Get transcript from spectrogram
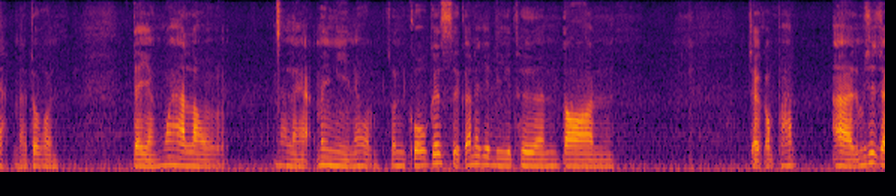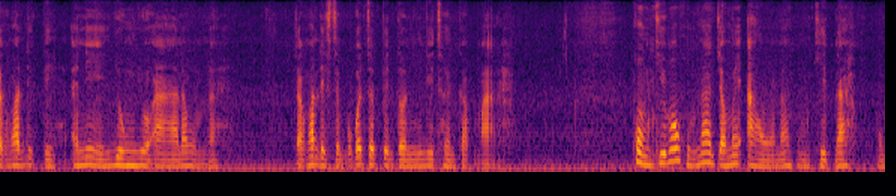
จัดนะทุกคน แต่อย่างว่าเรานั่นแหละฮะไม่มีนะผมส่วนโกเกสึก็น่าจะรีเทิร์นตอนจักรพรรดิอ่าไม่ใช่จักรพรรดิดิกดิไอ้นี่ยุงยูอาร์นะผมนะ จักพรรดิเด็กเสร็จปุ๊บก็จะเป็นตัวนี้รีเทิร์นกลับมา ผมคิดว่าผมน่าจะไม่เอานะ ผมคิดนะ ผม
